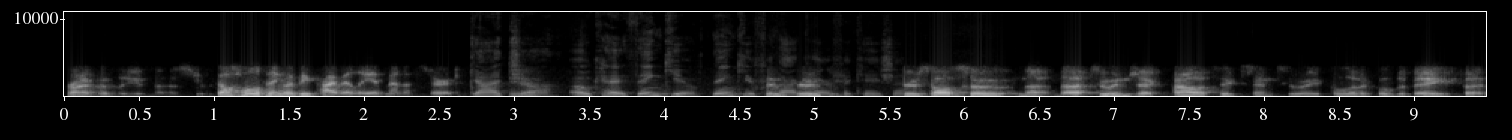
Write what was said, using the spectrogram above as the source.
privately administered. The whole thing would be privately administered. Gotcha. Yeah. Okay, thank you. Thank you for that there's, clarification. There's also, not, not to inject politics into a political debate, but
